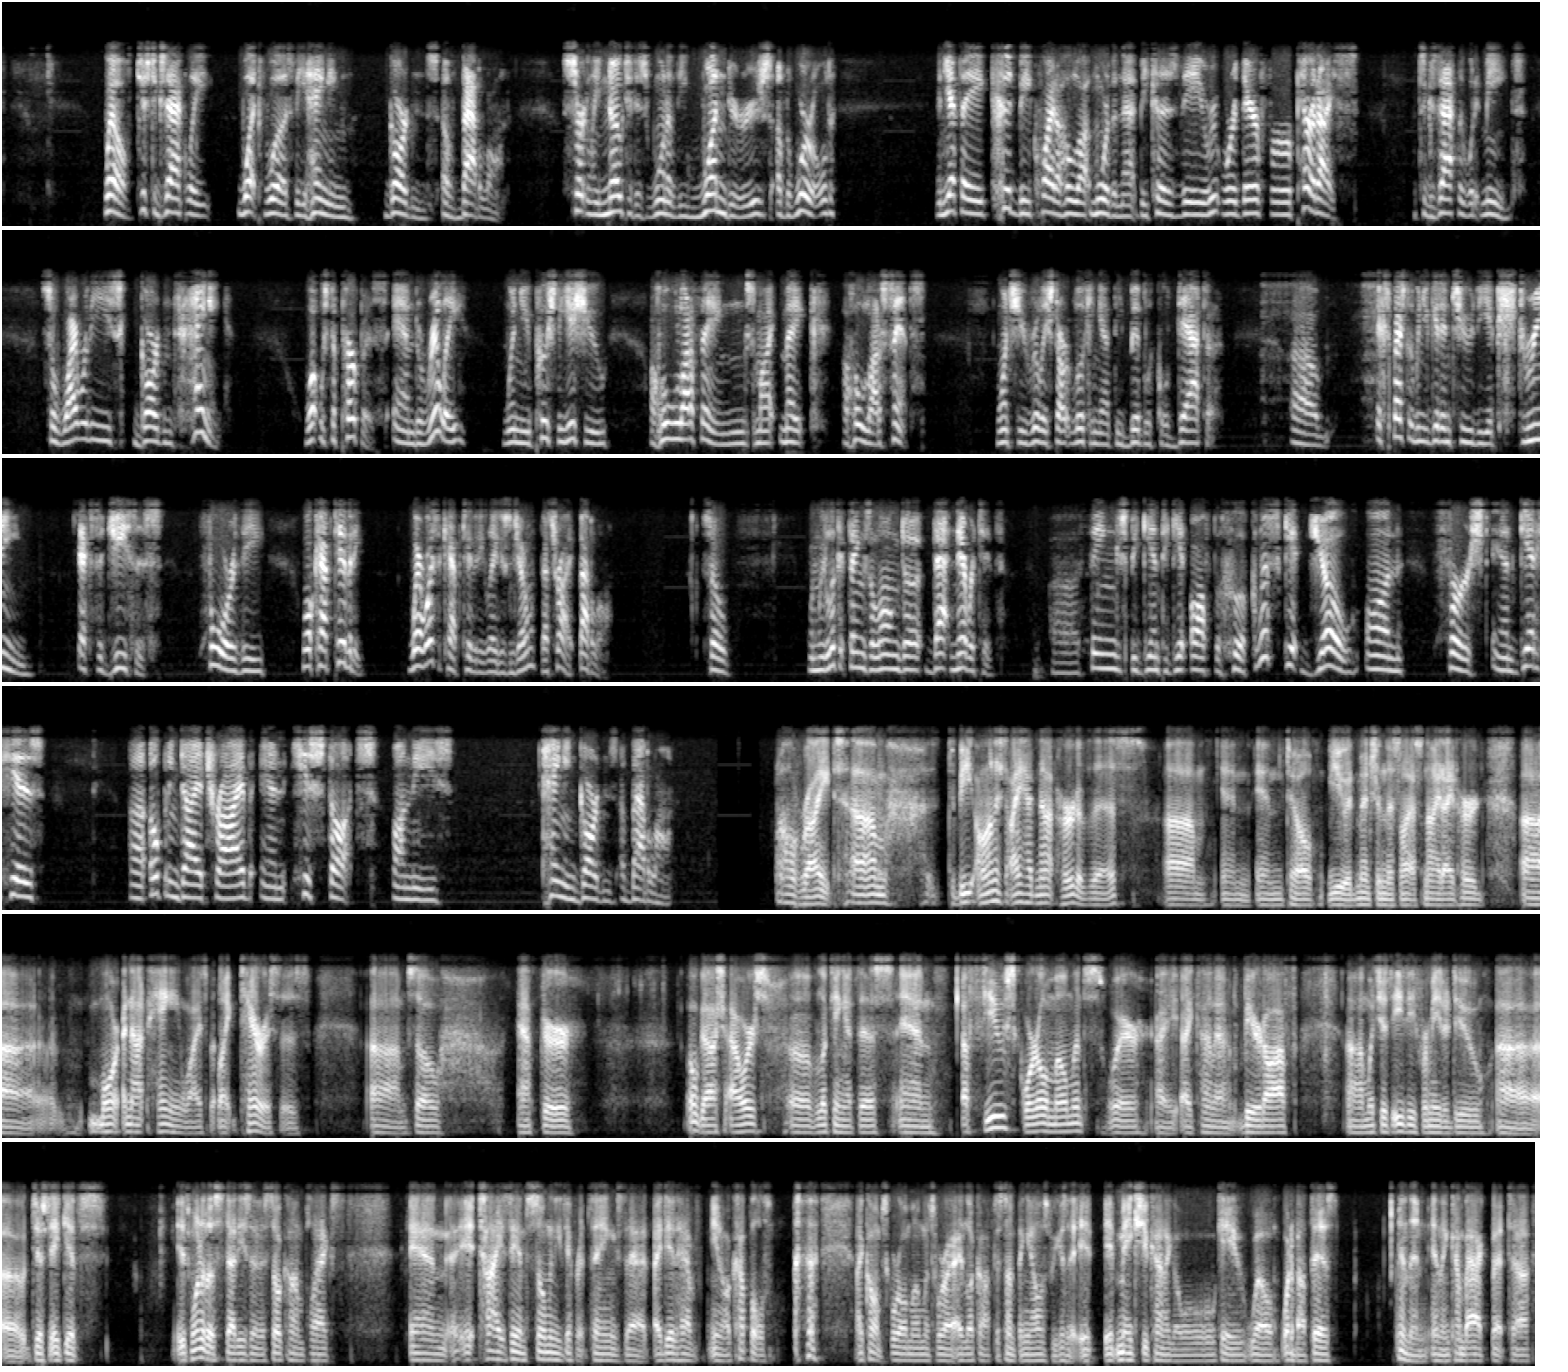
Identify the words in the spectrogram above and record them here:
well, just exactly what was the Hanging Gardens of Babylon. Certainly noted as one of the wonders of the world, and yet they could be quite a whole lot more than that because the root word there for paradise that's exactly what it means. So, why were these gardens hanging? What was the purpose? And really, when you push the issue, a whole lot of things might make a whole lot of sense once you really start looking at the biblical data. Um, especially when you get into the extreme exegesis for the, well, captivity. Where was the captivity, ladies and gentlemen? That's right, Babylon. So when we look at things along the, that narrative, uh, things begin to get off the hook. Let's get Joe on first and get his uh, opening diatribe and his thoughts on these hanging gardens of Babylon. All right. Um, to be honest, I had not heard of this um, and, and until you had mentioned this last night, I'd heard uh, more not hanging wise, but like terraces. Um, so after oh gosh, hours of looking at this and a few squirrel moments where I, I kind of veered off, um, which is easy for me to do. Uh, just it gets it's one of those studies that is so complex and it ties in so many different things that I did have, you know, a couple. I call them squirrel moments where I look off to something else because it it makes you kind of go, okay, well, what about this, and then and then come back. But uh,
